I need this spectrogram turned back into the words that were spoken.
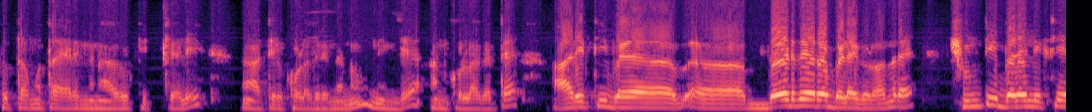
ಸುತ್ತಮುತ್ತ ಯಾರಿಂದನಾದ್ರು ಕೇಳಿ ತಿಳ್ಕೊಳ್ಳೋದ್ರಿಂದ ನಿಮಗೆ ಅನುಕೂಲ ಆಗುತ್ತೆ. ಆ ರೀತಿ ಬೆ ಬೇಡದೇ ಇರೋ ಬೆಳೆಗಳು ಅಂದ್ರೆ ಶುಂಠಿ ಬೆಳಿಲಿಕ್ಕೆ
